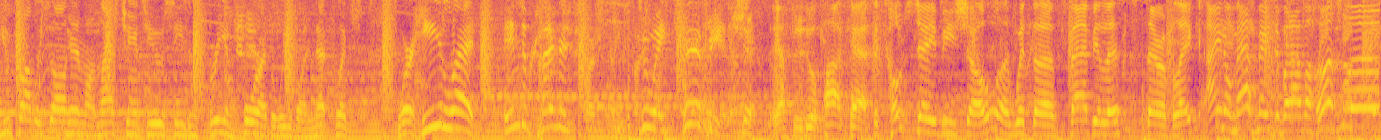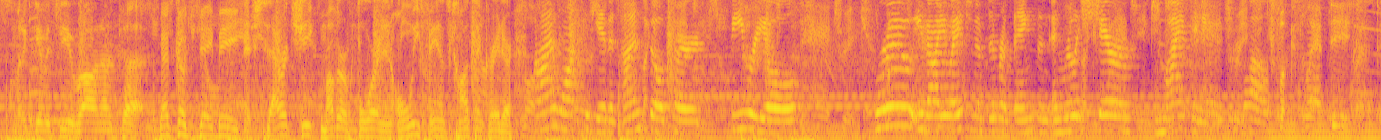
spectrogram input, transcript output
You probably saw him on Last Chance U seasons three and four, I believe, on Netflix, where he led Independence to a championship. They asked me to do a podcast, the Coach JB show uh, with the fabulous Sarah Blake. I ain't no math major, but I'm a hustler. I'm gonna give it to you raw and uncut. That's Coach JB. Sarah Cheek, mother of four, and an OnlyFans content creator. I want to give an unfiltered, be real, true evaluation of different things and, and really share my opinions as well. Fucking slap dicks.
